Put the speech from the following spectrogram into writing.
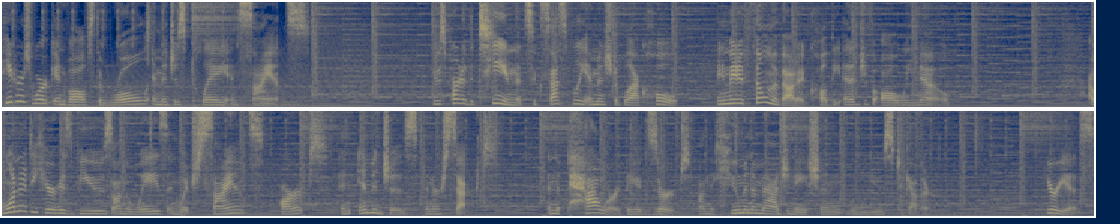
Peter's work involves the role images play in science. He was part of the team that successfully imaged a black hole, and he made a film about it called The Edge of All We Know. I wanted to hear his views on the ways in which science, art, and images intersect and the power they exert on the human imagination when used together. Here he is.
